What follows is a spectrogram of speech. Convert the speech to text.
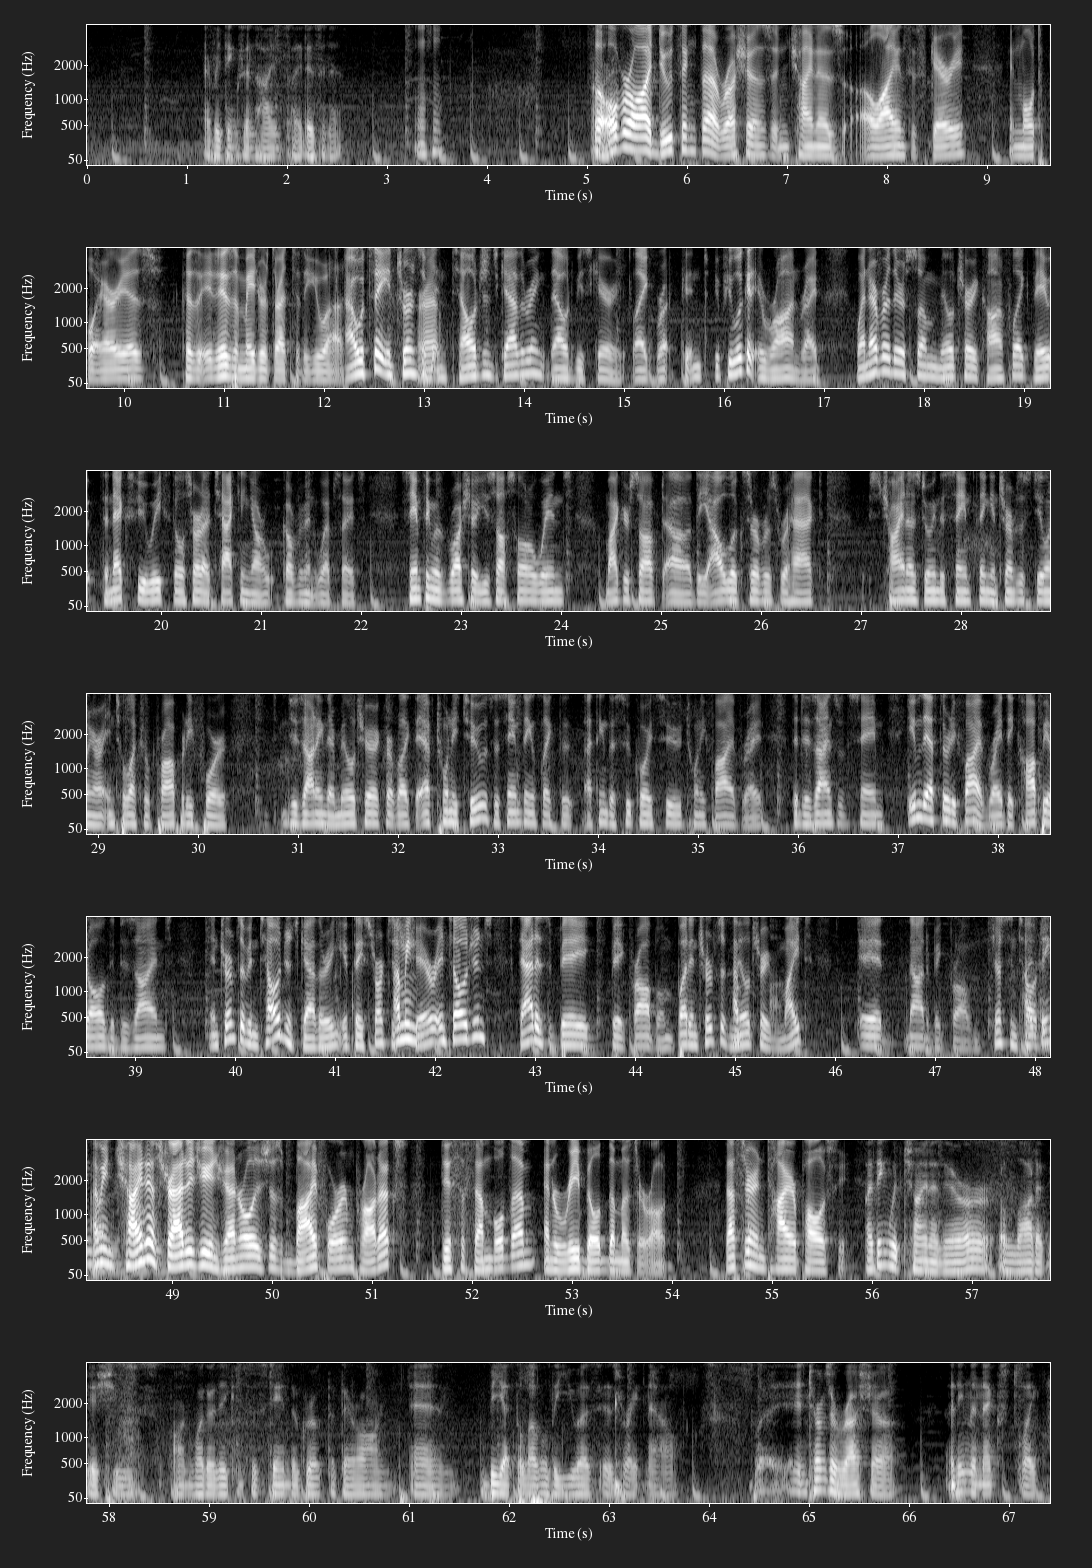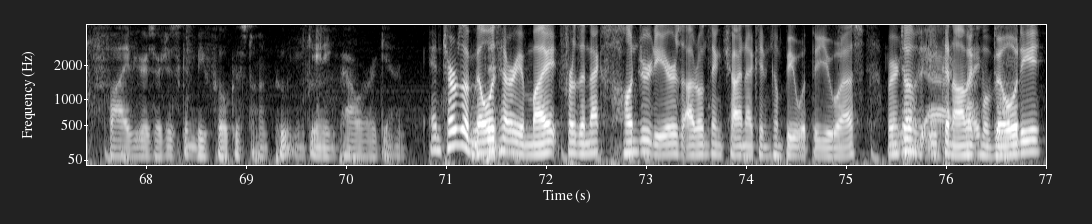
everything's in hindsight, isn't it? hmm So Alright. overall, I do think that Russia's and China's alliance is scary in multiple areas because it is a major threat to the U.S. I would say in terms Right. of intelligence gathering, that would be scary. Like if you look at Iran, right? Whenever there's some military conflict, they the next few weeks they'll start attacking our government websites. Same thing with Russia. You saw SolarWinds, Microsoft, uh, the Outlook servers were hacked. China's doing the same thing in terms of stealing our intellectual property for designing their military aircraft. Like the F-22, it's the same thing as like the I think the Sukhoi Su-25, right? The designs were the same. Even the F-35, right? They copied all the designs. In terms of intelligence gathering, if they start to I mean- share intelligence, that is a big, big problem. But in terms of I- military might, it not a big problem. Just intelligence. think- I mean, China's probably. strategy in general is just buy foreign products, disassemble them, and rebuild them as their own. That's their entire policy. I think with China, there are a lot of issues on whether they can sustain the growth that they're on and be at the level the U.S. is right now. But in terms of Russia, I think the next like five years are just going to be focused on Putin gaining power again. In terms of military might, for the next hundred years, I don't think China can compete with the U.S. But in No, terms yeah, of economic I don't- mobility,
